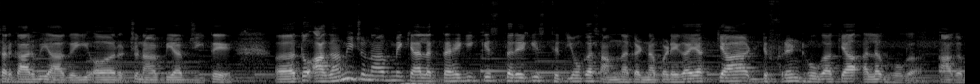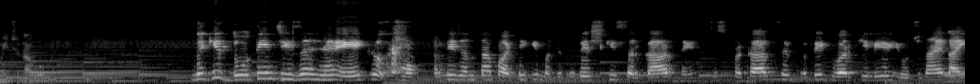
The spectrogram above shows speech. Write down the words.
सरकार भी आ गई और चुनाव भी आप जीते। तो आगामी चुनाव में क्या लगता है कि किस तरह की स्थितियों का सामना करना पड़ेगा या क्या डिफरेंट होगा, क्या अलग होगा आगामी चुनावों में? देखिए दो तीन चीज़ें हैं। एक, भारतीय जनता पार्टी की मध्य प्रदेश की सरकार ने जिस प्रकार से प्रत्येक वर्ग के लिए योजनाएँ लाई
